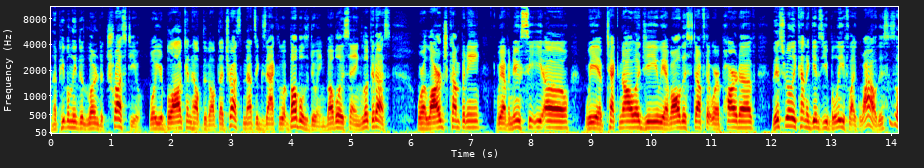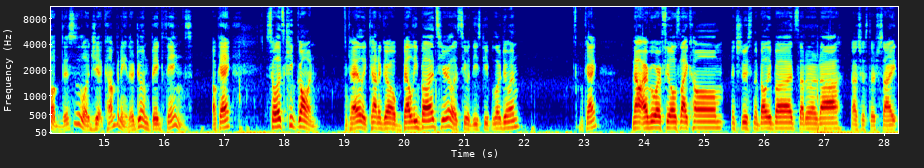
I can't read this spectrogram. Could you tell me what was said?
that people need to learn to trust you. Well, your blog can help develop that trust, and that's exactly what Bubble's doing. Bubble is saying, look at us. We're a large company. We have a new CEO. We have technology. We have all this stuff that we're a part of. This really kind of gives you belief like, wow, this is a this is a legit company. They're doing big things. Okay? So let's keep going. Okay? Like kind of go belly buds here. Let's see what these people are doing. Okay? Now everywhere feels like home. Introducing the belly buds, da da da da. That's just their site.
